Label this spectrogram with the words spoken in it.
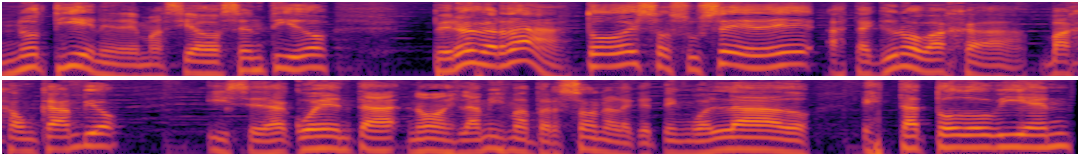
no tiene demasiado sentido. Pero es verdad, todo eso sucede hasta que uno baja, baja un cambio y se da cuenta, no, es la misma persona la que tengo al lado, está todo bien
